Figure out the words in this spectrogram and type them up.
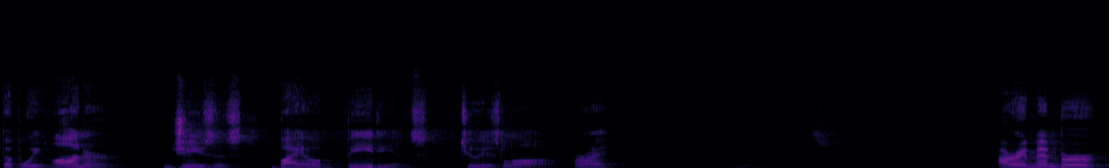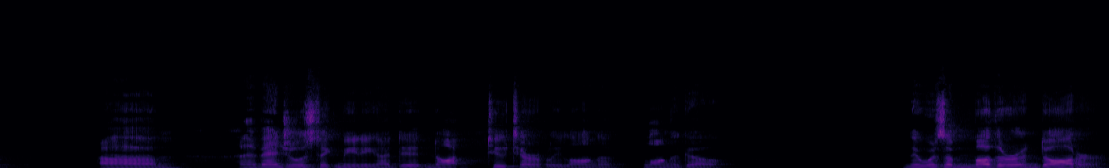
but we honor Jesus by obedience to his law, right? I remember um, an evangelistic meeting I did not too terribly long, long ago. And there was a mother and daughter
